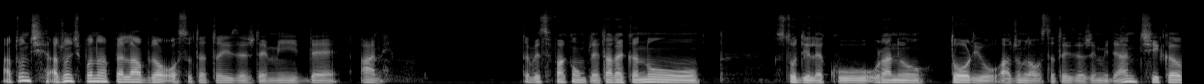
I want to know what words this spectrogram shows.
atunci ajungi până pe la vreo 130.000 de ani. Trebuie să facă completarea că nu studiile cu uraniu toriu ajung la 130.000 de ani, ci că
